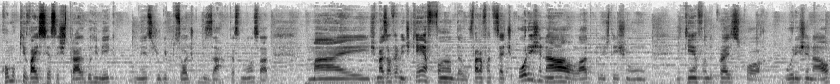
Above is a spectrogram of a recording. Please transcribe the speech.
como que vai ser essa estrada do remake nesse jogo episódico bizarro que está sendo lançado. Mas, mas obviamente, quem é fã do Final Fantasy VII original lá do PlayStation 1 e quem é fã do Crisis Core original,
